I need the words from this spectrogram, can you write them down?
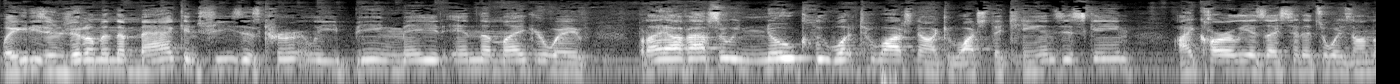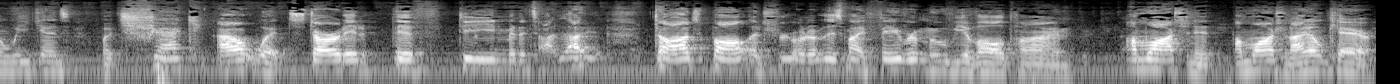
Ladies and gentlemen, the mac and cheese is currently being made in the microwave, but I have absolutely no clue what to watch now. I could watch the Kansas game, iCarly, as I said, it's always on the weekends. But check out what started 15 minutes. I, I, Dodgeball, a true. This is my favorite movie of all time. I'm watching it. I'm watching. I don't care.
